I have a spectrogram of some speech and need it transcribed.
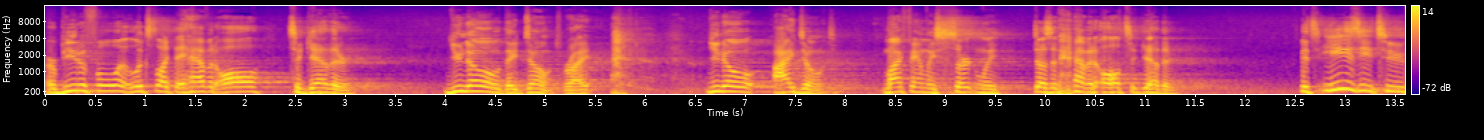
are beautiful and it looks like they have it all together. You know they don't, right? you know I don't. My family certainly doesn't have it all together. It's easy to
